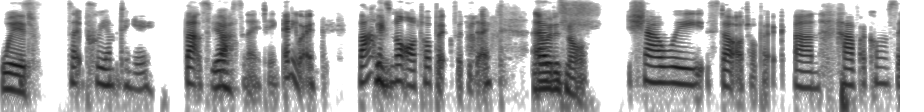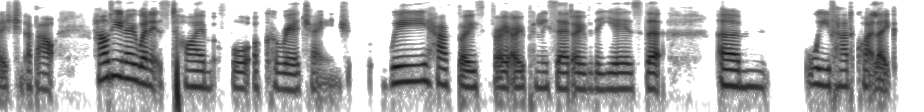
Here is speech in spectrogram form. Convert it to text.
Weird. It's like preempting you. That's Yeah. fascinating. Anyway, that's not our topic for today. No, it Um, is not. shall we start our topic and have a conversation about how do you know when it's time for a career change? We have both very openly said over the years that um, we've had quite like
